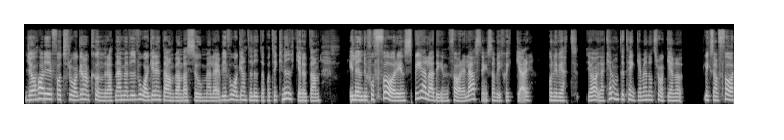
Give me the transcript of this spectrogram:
Jag har ju fått frågan av kunder att nej men vi vågar inte använda Zoom eller vi vågar inte lita på tekniken utan Elaine du får förinspela din föreläsning som vi skickar. Och ni vet, ja, jag kan nog inte tänka mig något tråkigare än att liksom för,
